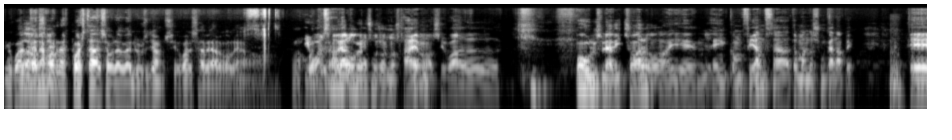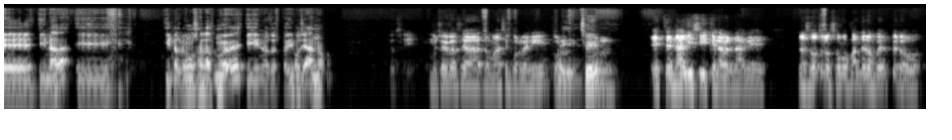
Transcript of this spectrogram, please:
Igual Cuidado, tenemos sí. respuestas sobre Velus Jones. Igual sabe algo que no. Igual sabe algo que nosotros no sabemos. Igual Pauls le ha dicho algo ahí en, en confianza, tomándose un canapé. Eh, y nada, y, y nos vemos a las 9 y nos despedimos ya, ¿no? Pues sí. Muchas gracias, Tomasi, por venir, por, Sí. Sí. por este análisis que la verdad que nosotros somos fan de los Bears, pero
